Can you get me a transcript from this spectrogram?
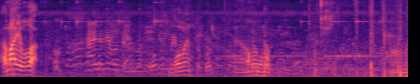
เอามาอยู่ปะวะทายแล้วเนี่ยบางหันบ่โมมันเอาครับครับเอาไหม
